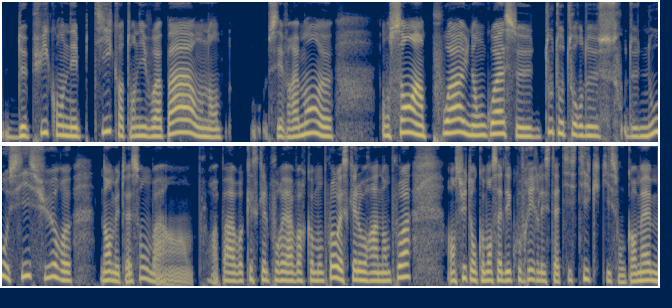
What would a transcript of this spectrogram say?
depuis qu'on est petit, quand on n'y voit pas, on c'est vraiment on sent un poids, une angoisse tout autour de, nous aussi sur non mais de toute façon bah, on pourra pas avoir qu'est-ce qu'elle pourrait avoir comme emploi ou est-ce qu'elle aura un emploi? Ensuite on commence à découvrir les statistiques qui sont quand même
